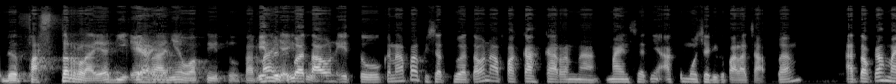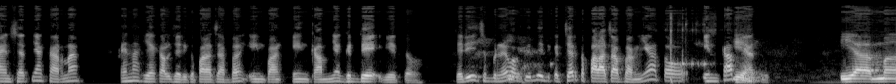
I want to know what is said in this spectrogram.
the faster lah ya di iya, eranya ya, ya. waktu itu. Karena itu ya dua itu. tahun itu, kenapa bisa dua tahun? Apakah karena mindsetnya aku mau jadi kepala cabang, ataukah mindsetnya karena enak ya kalau jadi kepala cabang income-nya gede gitu. Jadi sebenarnya yeah. waktu itu dikejar kepala cabangnya atau income-nya yeah. Iya, me,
